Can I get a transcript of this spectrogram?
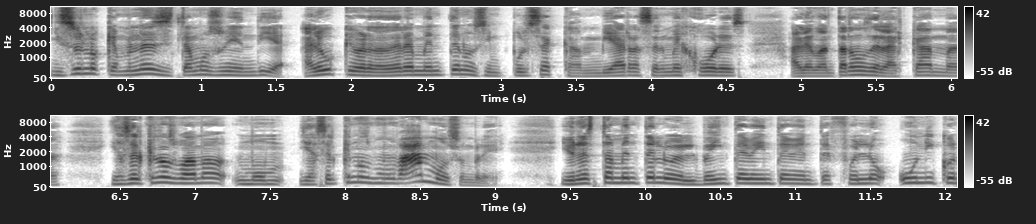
Y eso es lo que más necesitamos hoy en día. Algo que verdaderamente nos impulse a cambiar, a ser mejores, a levantarnos de la cama y hacer que nos, y hacer que nos movamos, hombre. Y honestamente lo del 2020 fue lo único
